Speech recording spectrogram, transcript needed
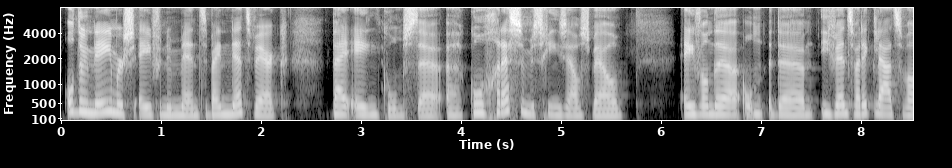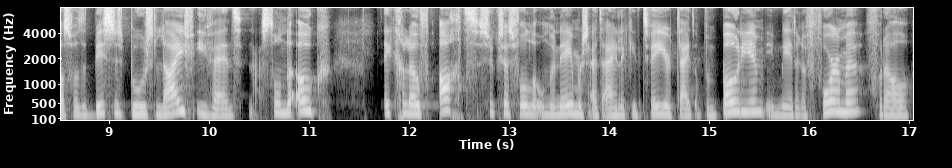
ondernemersevenementen, bij netwerkbijeenkomsten, uh, congressen misschien zelfs wel. Een van de, de events waar ik laatst was, was het Business Boost Live Event. Nou, stonden ook, ik geloof, acht succesvolle ondernemers uiteindelijk in twee uur tijd op een podium in meerdere vormen, vooral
